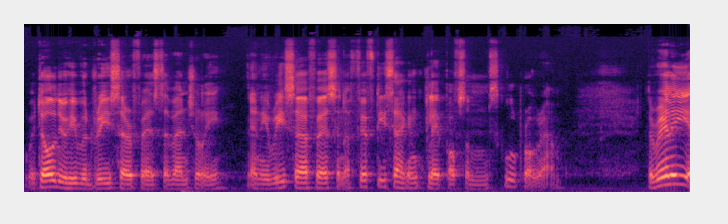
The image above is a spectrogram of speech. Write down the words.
We told you he would resurface eventually, and he resurfaced in a 50 second clip of some school program. There really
